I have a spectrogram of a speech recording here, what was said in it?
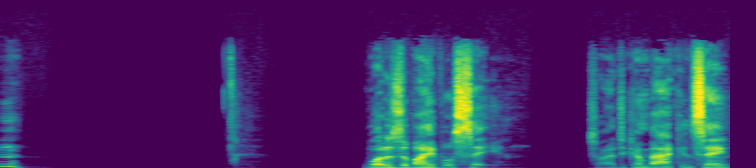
Hmm. What does the Bible say? So I had to come back and say,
